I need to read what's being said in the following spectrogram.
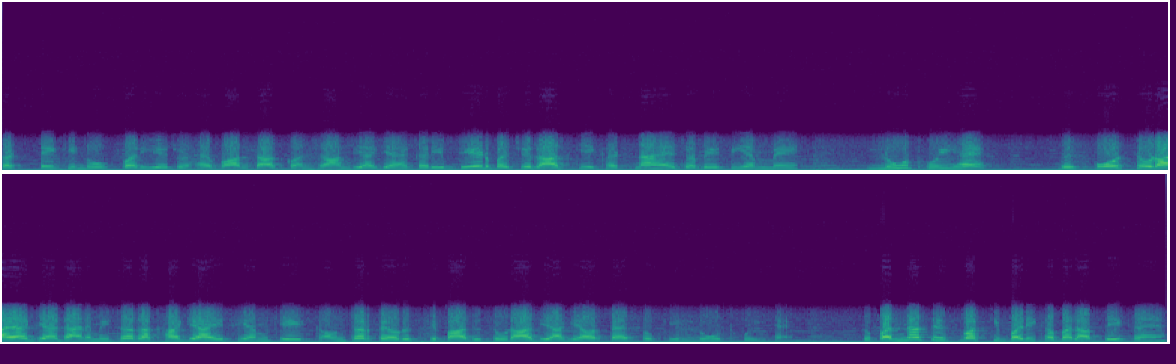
कट्टे की नोक पर ये जो है वारदात को अंजाम दिया गया है। करीब डेढ़ बजे रात की घटना है, जब एटीएम में लूट हुई है। विस्फोट से उड़ाया गया डायनामीटर रखा गया एटीएम के काउंटर पर और उसके बाद इसे उड़ा दिया गया और पैसों की लूट हुई है। तो पन्ना से इस वक्त की बड़ी खबर आप देख रहे हैं।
